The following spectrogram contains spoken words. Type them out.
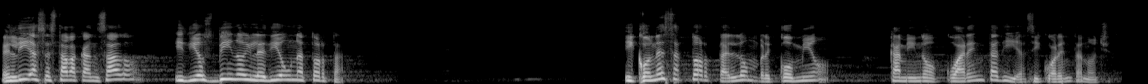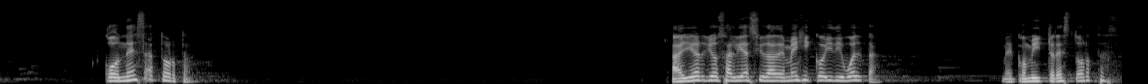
Elías estaba cansado y Dios vino y le dio una torta. Y con esa torta el hombre comió, caminó 40 días y 40 noches. Con esa torta. Ayer yo salí a Ciudad de México y di vuelta. Me comí tres tortas.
